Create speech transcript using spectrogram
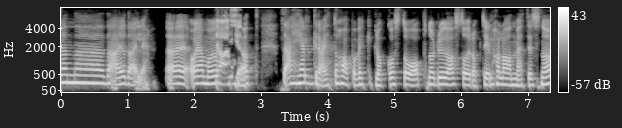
Men eh, det er jo deilig. Eh, og jeg må jo Ja, si altså. at det er helt greit å ha på vekkerklokke og stå opp når du da står opp til halvannen meter snø,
